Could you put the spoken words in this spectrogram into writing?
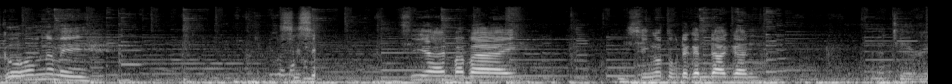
Go home na me. Si Siyan, bye-bye. Singot og dagan-dagan. Na cherry.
